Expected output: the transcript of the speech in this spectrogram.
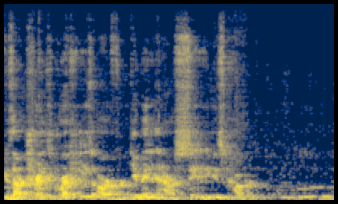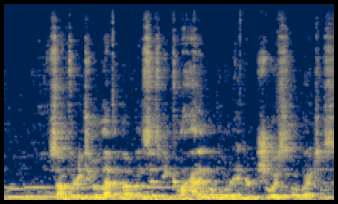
because our transgressions are forgiven and our sin is covered. Psalm 32 11, loved one says, Be glad in the Lord and rejoice, O righteous,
